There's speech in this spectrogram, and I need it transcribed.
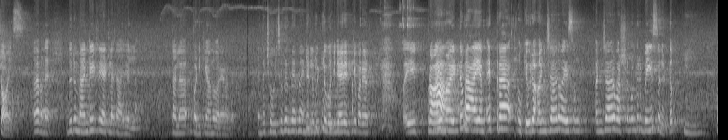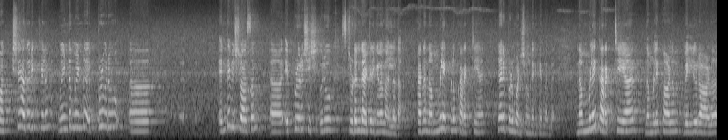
ചോയ്സ് അതാ പറഞ്ഞത് ഇതൊരു മാൻഡേറ്ററി ആയിട്ടുള്ള കാര്യമല്ല കല പഠിക്കുക എന്ന് പറയണത്. എന്താ ചോദിച്ചത് എന്തായിരുന്നു? എന്റെ ഉള്ളിൽ വിട്ടുപോയി. ഞാൻ എനിക്ക് പറയാം. ഈ പ്രായമായിട്ടും പ്രായം. എത്ര? ഓക്കെ ഒരു അഞ്ചാറ് വയസ്സും അഞ്ചാറ് വർഷം കൊണ്ട് ഒരു ബേസ് കിട്ടും. പക്ഷെ അതൊരിക്കലും വീണ്ടും വീണ്ടും എപ്പോഴും ഒരു എന്റെ വിശ്വാസം എപ്പോഴും ഒരു ശിശു ഒരു സ്റ്റുഡന്റ് ആയിട്ടിരിക്കുന്നത് നല്ലതാണ് കാരണം നമ്മളെപ്പോഴും കറക്റ്റ് ചെയ്യാൻ ഞാനിപ്പോഴും പഠിച്ചുകൊണ്ടിരിക്കുന്നുണ്ട്. നമ്മളെ കറക്റ്റ് ചെയ്യാൻ നമ്മളെക്കാളും വലിയൊരാൾ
